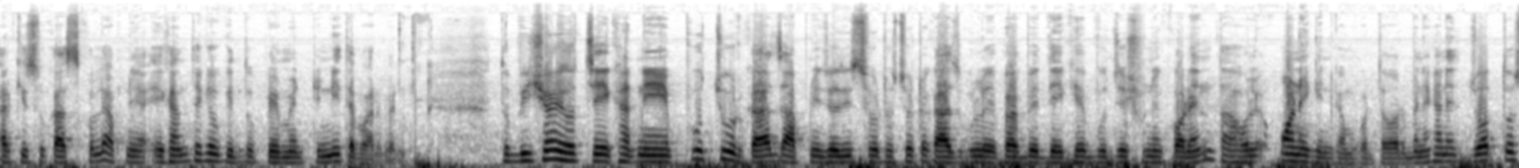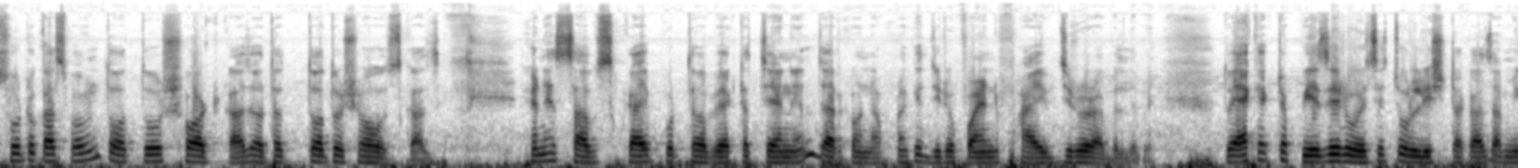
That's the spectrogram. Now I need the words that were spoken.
আর কিছু কাজ করলে আপনি এখান থেকেও কিন্তু পেমেন্টটি নিতে পারবেন। তো বিষয় হচ্ছে এখানে প্রচুর কাজ। আপনি যদি ছোট ছোট কাজগুলো এভাবে দেখে, বুঝে, শুনে করেন, তাহলে অনেক ইনকাম করতে পারবেন। এখানে যত ছোট কাজ পাবেন, তত শর্ট কাজ, অর্থাৎ তত সহজ কাজ। এখানে সাবস্ক্রাইব করতে হবে একটা চ্যানেল যার কারণে আপনাকে zero point five zero ruble দেবে। তো এক একটা পেজে রয়েছে চল্লিশটা কাজ আমি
